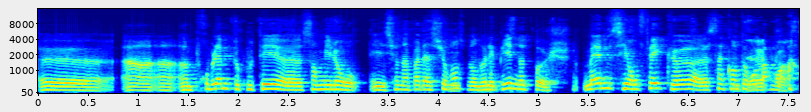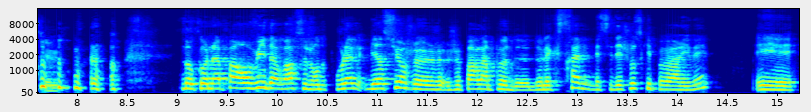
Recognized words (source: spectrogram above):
euh, un, un, problème peut coûter 100 euh, 000 euros. Et si on n'a pas d'assurance, on doit les payer de notre poche, même si on fait que 50 euh, euros par mois. Donc on n'a pas envie d'avoir ce genre de problème. Bien sûr, je, je parle un peu de, de l'extrême, mais c'est des choses qui peuvent arriver. Et,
